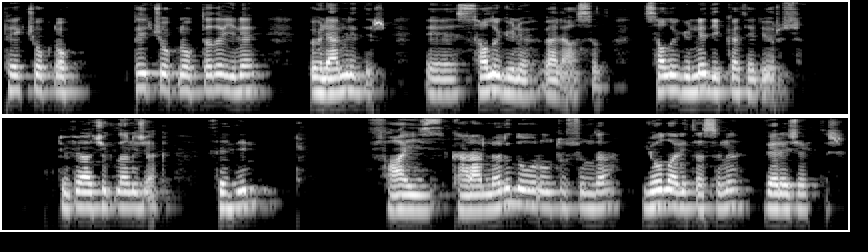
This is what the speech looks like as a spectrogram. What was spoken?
pek çok nok pek çok noktada yine önemlidir. E, Salı günü velhasıl. Salı gününe dikkat ediyoruz. Tüfe açıklanacak. Fed'in faiz kararları doğrultusunda yol haritasını verecektir.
